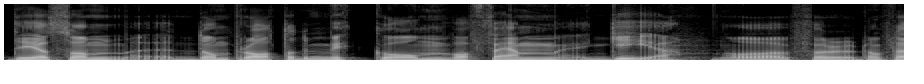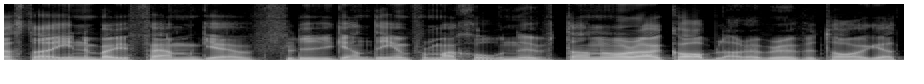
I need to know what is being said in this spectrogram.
Det som eh, de pratade mycket om var 5G och för de flesta innebär ju 5G flygande information utan några kablar överhuvudtaget.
